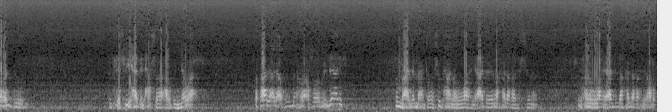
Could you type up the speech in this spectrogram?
ترد التسبيح بالحصى أو بالنوى فقال على ما هو أفضل من ذلك؟ ثم علم ان تقول سبحان الله عدد ما خلق في السماء سبحان الله عدد ما خلق في الأرض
